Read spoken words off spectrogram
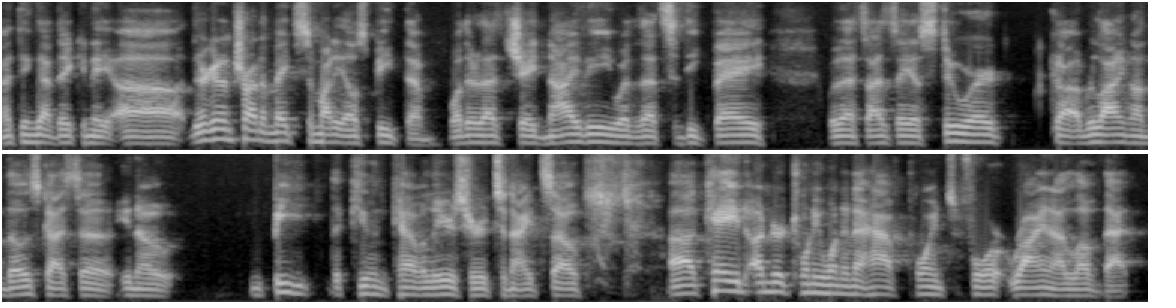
I think that they can, uh, they're going to try to make somebody else beat them, whether that's Jaden Ivey, whether that's Sadiq Bey, whether that's Isaiah Stewart, uh, relying on those guys to, you know, beat the Cleveland Cavaliers here tonight. So, uh, Cade under 21 and a half points for Ryan. I love that.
